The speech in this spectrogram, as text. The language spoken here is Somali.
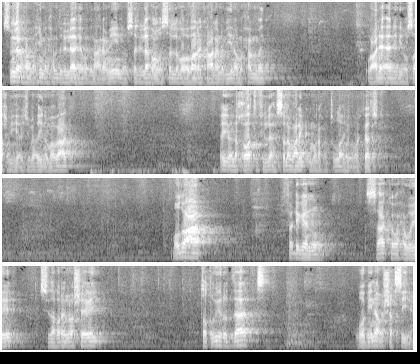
bismi illahi raxmaan raxiim alxamdu lilaahi rab lcaalamiin wsali allahuma wslama wbaaraka cala nabiyina muxamed wacala aalihi wasaxbihi ajmaciin ama bacd ayuha alakhawaatu fi llah asalaamu calaykum waraxmat ullahi wabarakaatu mowduuca fadhigeennu saaka waxa weeye sida hore loo sheegay taطwiir الdaat wa binaaء الshaqsiya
